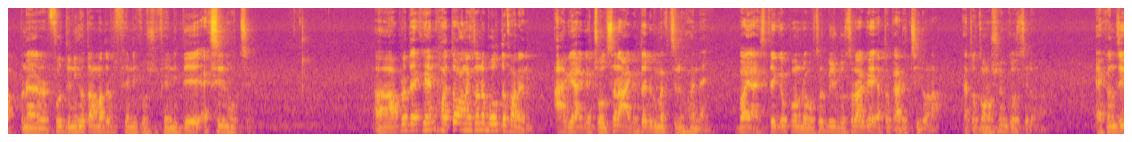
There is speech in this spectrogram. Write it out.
আপনার প্রতিনিয়ত আমাদের ফেনি পশু, ফেনীতে অ্যাক্সিডেন্ট হচ্ছে। আপনারা দেখেন, হয়তো অনেকজনে বলতে পারেন, আগে আগে চলছে না, আগে তো এরকম অ্যাক্সিডেন্ট হয় নাই। বা আজ থেকে পনেরো বছর, বিশ বছর আগে এত গাড়ি ছিল না, এত জনসংখ্যাও ছিল না। এখন যে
